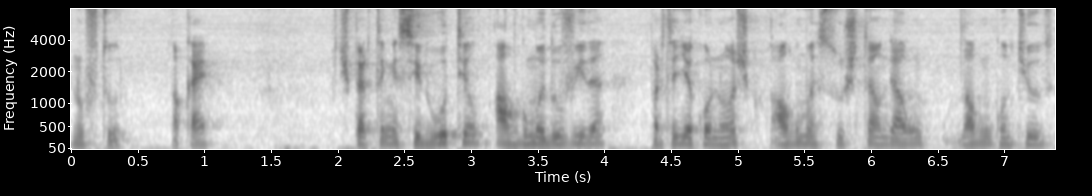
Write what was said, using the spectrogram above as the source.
no futuro, ok? Espero que tenha sido útil. Alguma dúvida? Partilha connosco alguma sugestão de algum, de algum conteúdo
